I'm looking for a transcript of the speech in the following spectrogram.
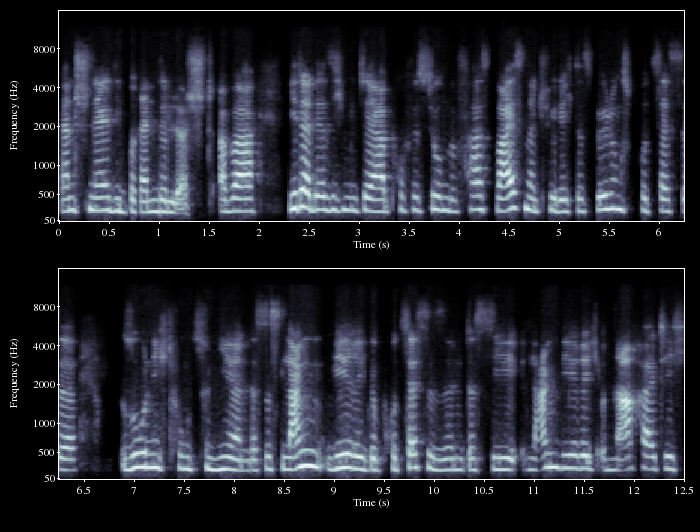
ganz schnell die Brände löscht. Aber jeder, der sich mit der Profession befasst, weiß natürlich, dass Bildungsprozesse so nicht funktionieren, dass es langwierige Prozesse sind, dass sie langwierig und nachhaltig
